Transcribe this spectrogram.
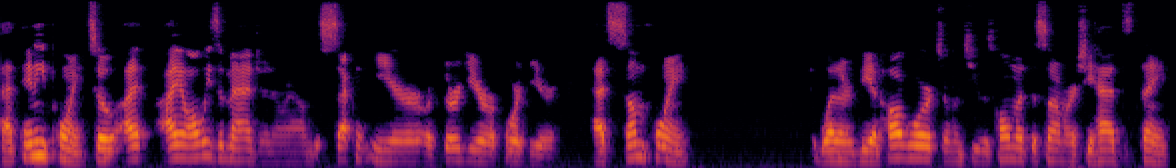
at any point. So I, I always imagine around the second year or third year or fourth year, at some point, whether it be at Hogwarts or when she was home at the summer, she had to think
